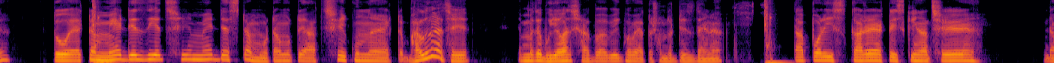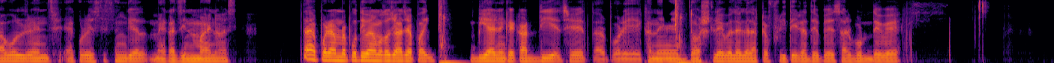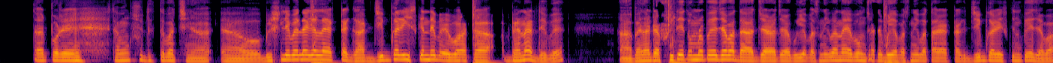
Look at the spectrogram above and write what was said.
তো একটা মেয়ের ড্রেস দিয়েছে। মেয়ের ড্রেসটা মোটামুটি আছে কোন একটা ভালোই আছে। এমনিতে ভুইয়া পাস স্বাভাবিকভাবে এত সুন্দর ড্রেস দেয় না। তারপরে স্কারের একটা স্কিন আছে। Double range, accuracy single, magazine minus. তারপরে আমরা প্রতিবারের মতো যা, যা পাই। বিআর র‍্যাংকের কার্ড দিয়েছে। তারপরে এখানে ১০ লেভেলে গেলে একটা ফ্রিতে এটা দেবে, সার্ভর দেবে। তারপরে তেমন কিছু দেখতে পাচ্ছি না। ২০ লেভেলে গেলে একটা গাড় জিপ গাড়ি স্কিন দেবে এবং একটা ব্যানার দেবে। ব্যানারটা ফ্রিতে তোমরা পেয়ে যাবা যারা, যারা ভুইয়া পাস নিবা না এবং যাদের ভুইয়া পাস নিবা তারা একটা জিপ গাড়ির স্কিন পেয়ে যাবা।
